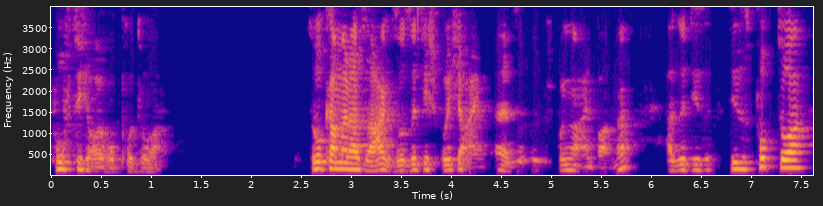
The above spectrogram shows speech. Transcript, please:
50 Euro pro Tor. So kann man das sagen. So sind die Sprüche ein, äh, Sprünge einfach. Ne? Also diese, dieses Pucktor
